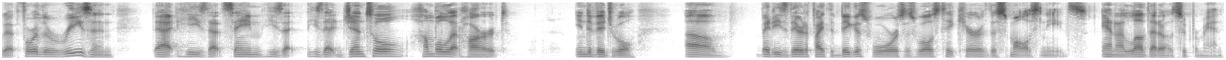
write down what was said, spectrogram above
but for the reason that he's that same, he's that he's that gentle, humble at heart individual. Um, but he's there to fight the biggest wars as well as take care of the smallest needs. And I love that about Superman.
